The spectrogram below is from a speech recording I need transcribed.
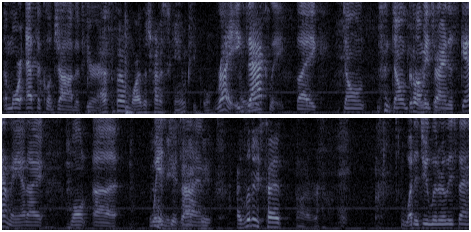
a more ethical job if you're Ask them why they're trying to scam people. right. Exactly. Like don't don't call me trying to scam me, and I won't uh, What do you waste your exactly? time. I literally said, whatever. What did you literally say?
